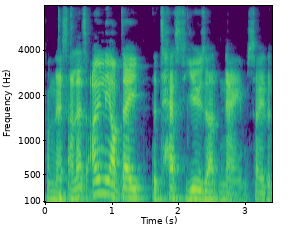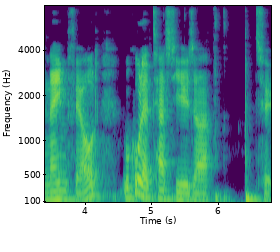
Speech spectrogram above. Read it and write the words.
from this. And let's only update the test user name. So the name field, we'll call it test user 2.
